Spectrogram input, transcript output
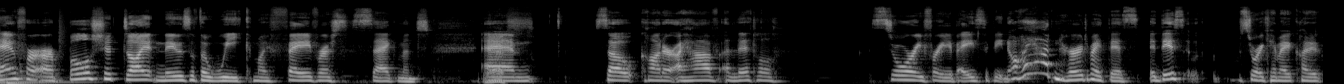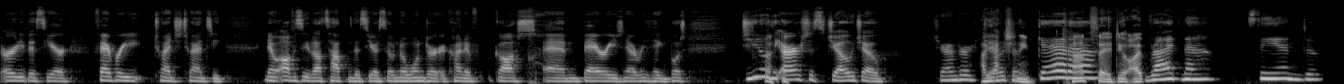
Now for our bullshit diet news of the week, my favorite segment. Yes. Um, so Connor, I have a little story for you. Basically, no, I hadn't heard about this. This story came out kind of early this year, February 2020. Now, obviously, lots happened this year, so no wonder it kind of got um, buried and everything. But do you know the artist JoJo? Do you remember? I actually Get can't say I do. I, right now, it's the end of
